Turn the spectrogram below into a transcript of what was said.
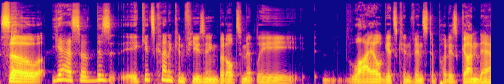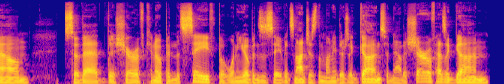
so yeah, so this it gets kind of confusing, but ultimately Lyle gets convinced to put his gun down so that the sheriff can open the safe. But when he opens the safe, it's not just the money; there's a gun. So now the sheriff has a gun.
